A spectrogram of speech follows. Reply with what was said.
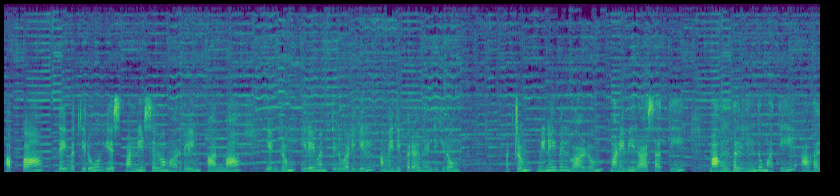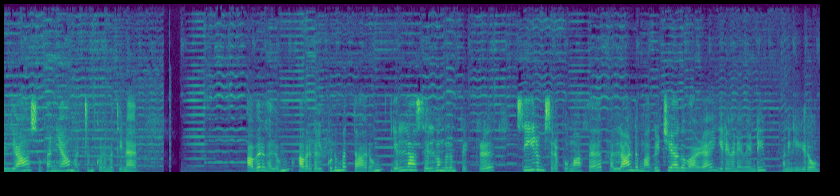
அப்பா தெய்வ திரு எஸ் பன்னீர்செல்வம் அவர்களின் ஆன்மா என்றும் இறைவன் திருவடியில் அமைதி பெற வேண்டுகிறோம். மற்றும் நினைவில் வாழும் மனைவி ராசாத்தி மகள்கள் இந்துமதி அகல்யா சுகன்யா மற்றும் குடும்பத்தினர். அவர்களும் அவர்கள் குடும்பத்தாரும் எல்லா செல்வங்களும் பெற்று சீரும் சிறப்புமாக பல்லாண்டு மகிழ்ச்சியாக வாழ இறைவனை வேண்டி வணங்குகிறோம்.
